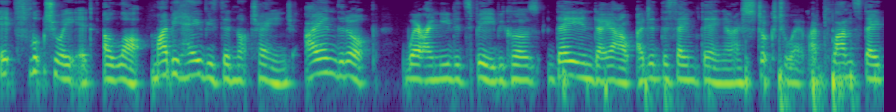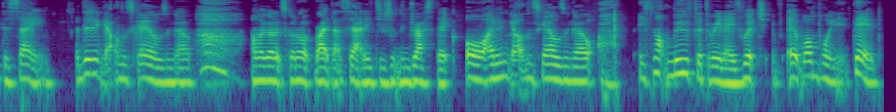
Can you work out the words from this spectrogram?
it fluctuated a lot. My behaviors did not change. I ended up where I needed to be because day in, day out, I did the same thing and I stuck to it. My plan stayed the same. I didn't get on the scales and go, oh my God, it's gone up. Right, that's it. I need to do something drastic. Or I didn't get on the scales and go, oh, it's not moved for three days, which at one point it did.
